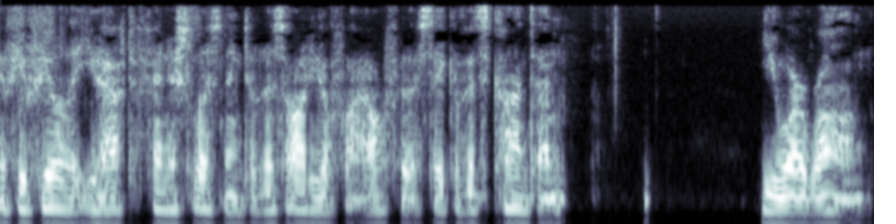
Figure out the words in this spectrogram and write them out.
If you feel that you have to finish listening to this audio file for the sake of its content, you are wrong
